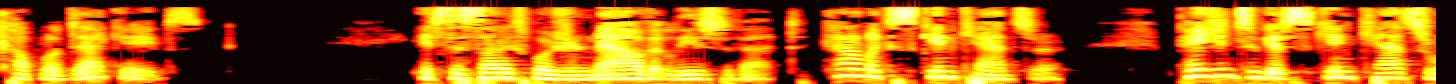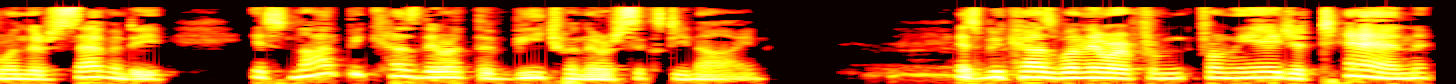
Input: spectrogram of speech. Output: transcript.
couple of decades, it's the sun exposure now that leads to that. Kind of like skin cancer. Patients who get skin cancer when they're 70, it's not because they were at the beach when they were 69. It's because when they were from, from the age of 10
